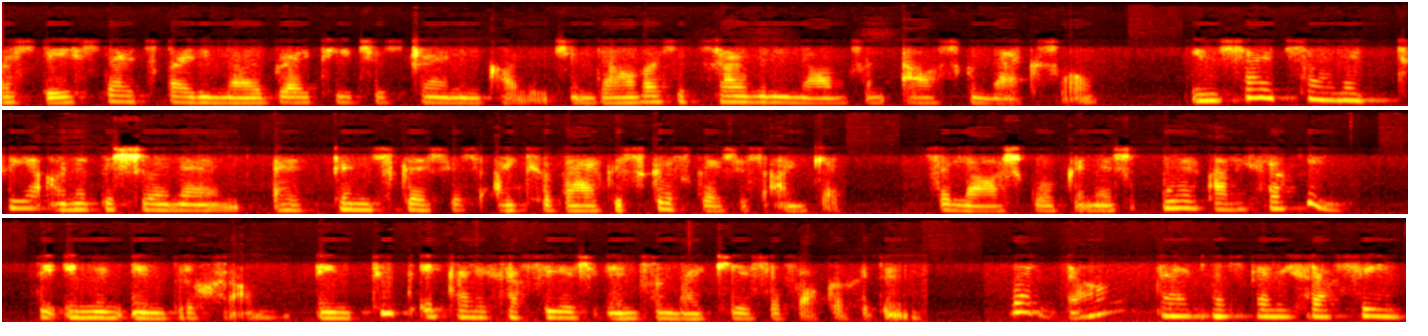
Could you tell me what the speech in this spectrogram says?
was destyds by die Mowbray Teachers Training College en daar was 'n vrou met die naam van Elske Maxwell. In sy het sy met twee ander persone 'n kunskursus uitgewerk, 'n skrifkursus eintlik vir laerskoolkinders oor kalligrafie, die MMM program. En toe ek kalligrafie is een van my keusevakke gedoen. Dan het ek kalligrafie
